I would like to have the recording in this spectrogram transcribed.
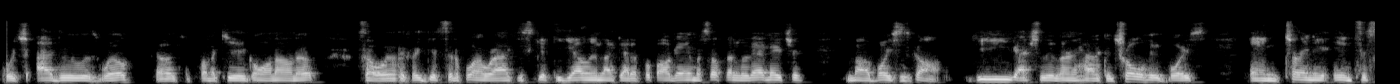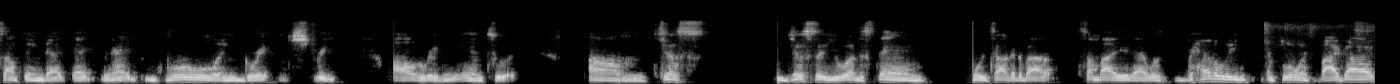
which I do as well uh, from a kid going on up. So if it gets to the point where I just get to yelling like at a football game or something of that nature, my voice is gone. He actually learned how to control his voice and turn it into something that, that had gruel and grit and street all written into it. Um, just, just so you understand, we're talking about somebody that was heavily influenced by God,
